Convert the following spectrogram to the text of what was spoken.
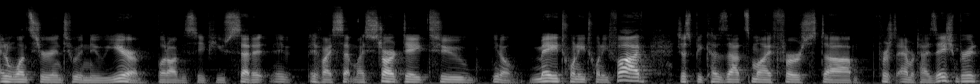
and once you're into a new year. But obviously, if you set it, if I set my start date to you know May 2025, just because that's my first uh, first amortization period,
